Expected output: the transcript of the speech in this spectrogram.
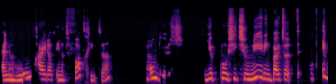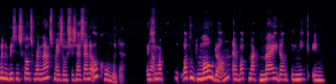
En hoe ga je dat in het vat gieten? Om dus je positionering buiten. Ik ben een business coach, maar naast mij, zoals je zei, zijn er ook honderden. Weet ja. je, maar wat doet Mo dan? En wat maakt mij dan uniek in,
